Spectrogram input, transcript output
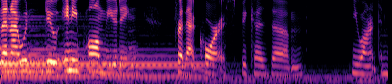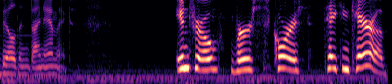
Then I wouldn't do any palm muting for that chorus because um, you want it to build in dynamics. Intro, verse, chorus, taken care of.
